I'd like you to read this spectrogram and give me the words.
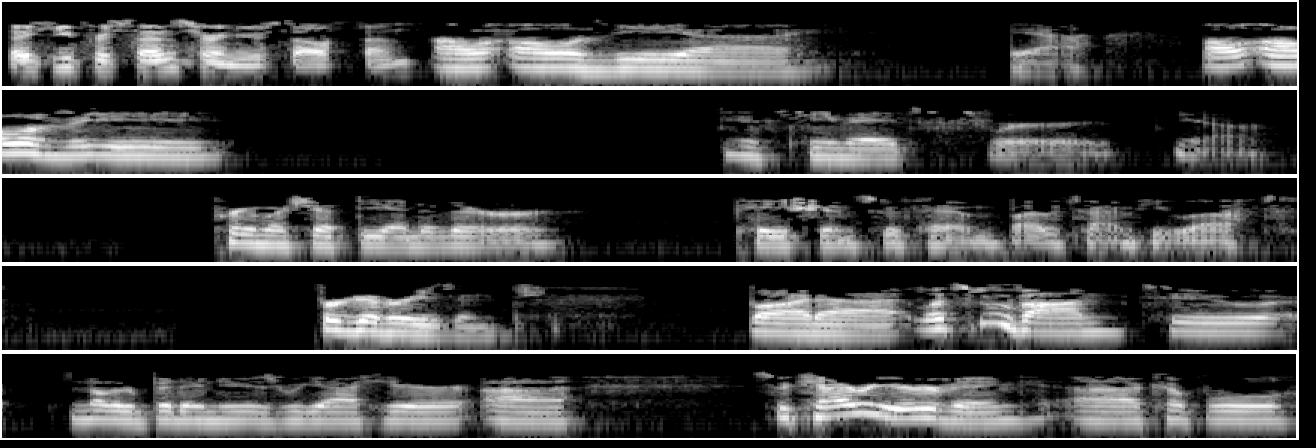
Thank you for censoring yourself, then. All, all of the uh, yeah, all all of the his teammates were you know pretty much at the end of their patience with him by the time he left for good reason. But uh, let's move on to another bit of news we got here. Uh, so Kyrie Irving, uh, a couple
